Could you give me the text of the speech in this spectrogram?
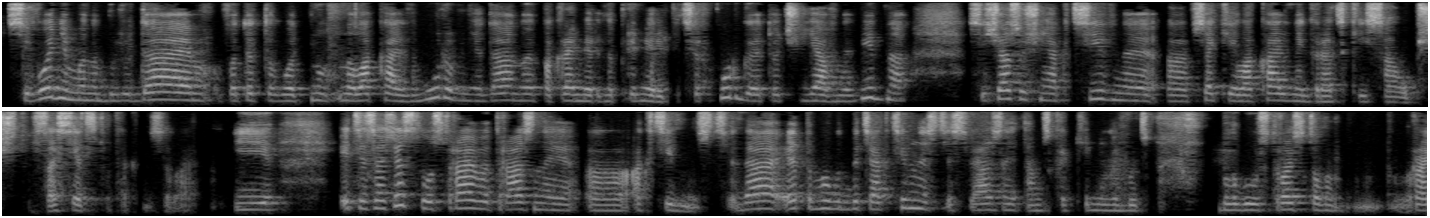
сегодня мы наблюдаем вот это вот ну, на локальном уровне, да, ну и, по крайней мере, на примере Петербурга это очень явно видно. Сейчас очень активны а, всякие локальные городские сообщества, соседства так называемые. И эти соседства устраивают разные э, активности. Да. Это могут быть активности, связанные там, с каким-нибудь благоустройством района.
